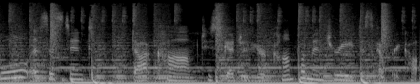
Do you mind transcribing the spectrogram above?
wholeassistant.com to schedule your complimentary discovery call.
